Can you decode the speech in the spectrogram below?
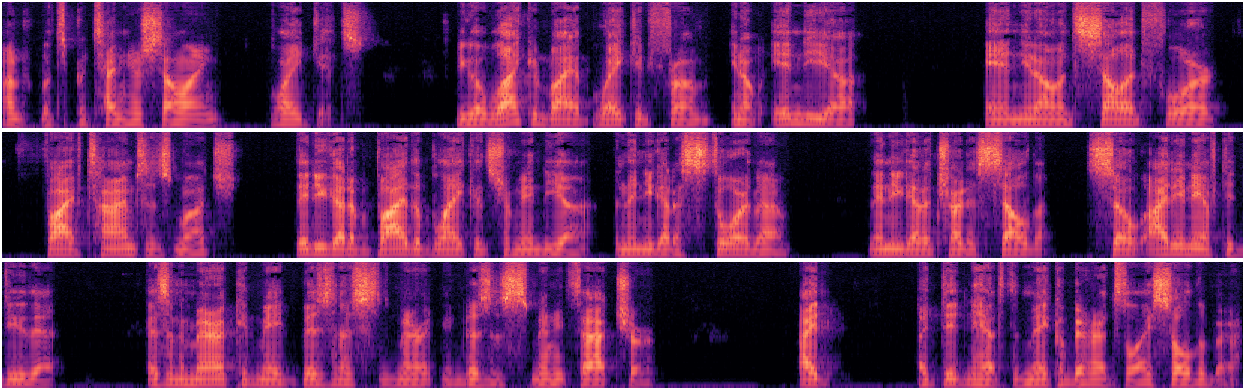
um, let's pretend you're selling blankets. You go, well, I could buy a blanket from, you know, India and, you know, and sell it for five times as much. Then you got to buy the blankets from India and then you got to store them. Then you got to try to sell them. So I didn't have to do that. As an American made business, American business manufacturer, I I didn't have to make a bear until I sold the bear.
